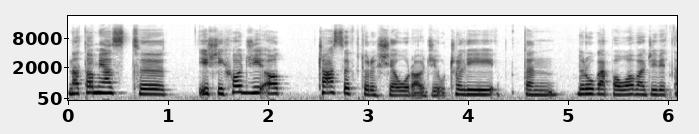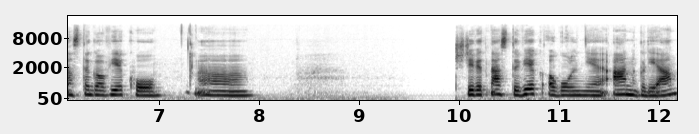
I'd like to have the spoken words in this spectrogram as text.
Natomiast jeśli chodzi o czasy, w których się urodził, czyli ten druga połowa XIX wieku, czy XIX wiek ogólnie Anglia,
